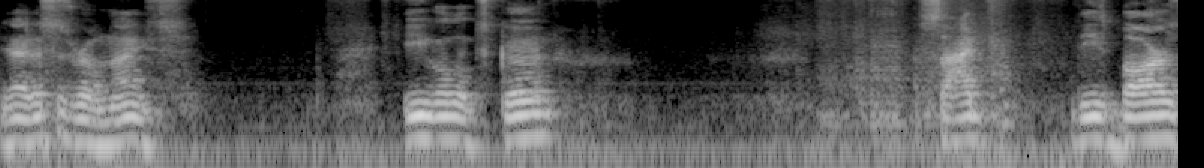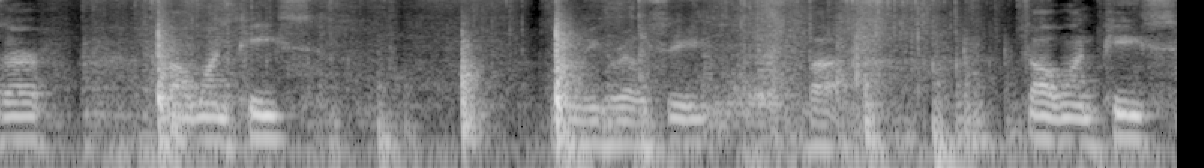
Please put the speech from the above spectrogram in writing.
Yeah, this is real nice. Eagle looks good. Side, these bars are all one piece. you can really see, but it's all one piece.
